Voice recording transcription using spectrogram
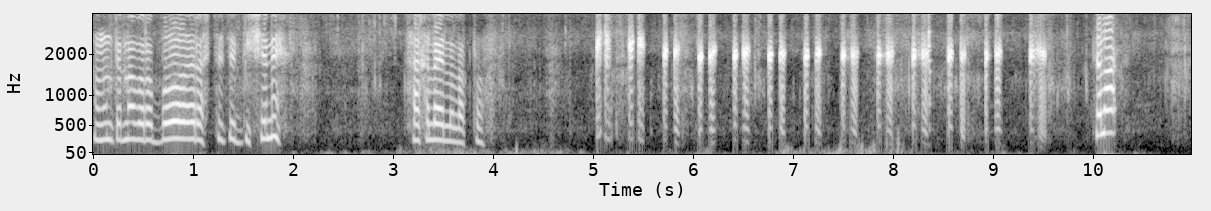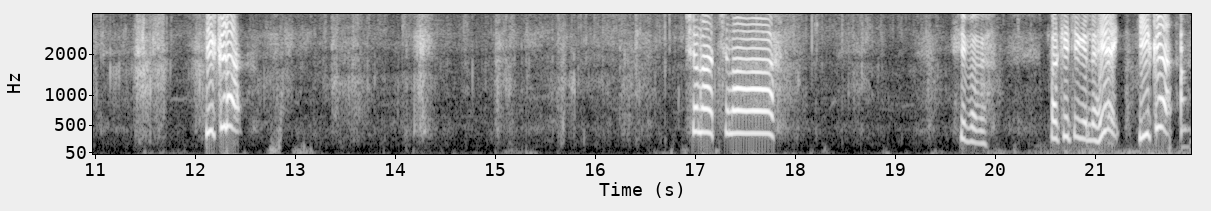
म्हणून त्यांना बरोबर रस्त्याच्या दिशेने हाकलायला लागतो. चला. इकडं. चला चला. हे बघा बाकीचे गेले. हे इकडं.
